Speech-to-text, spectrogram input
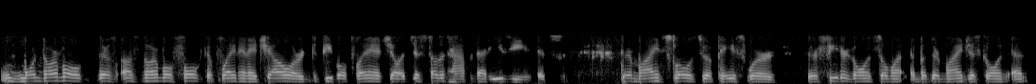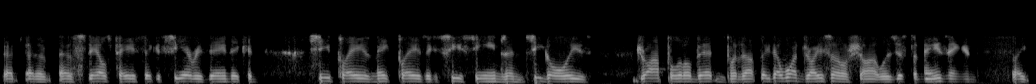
more normal. There's us normal folk that play in NHL or the people playing NHL. It just doesn't happen that easy. It's their mind slows to a pace where their feet are going so much, but their mind just going at, at, at, a, at a snail's pace. They could see everything. They could see plays, make plays. They could see seams and see goalies drop a little bit and put it up. Like that one Draisaitl shot was just amazing, and like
